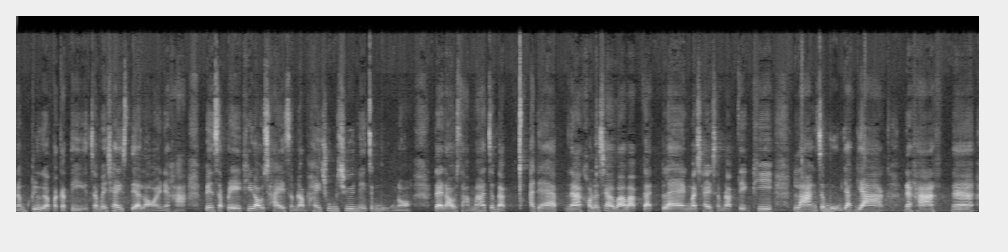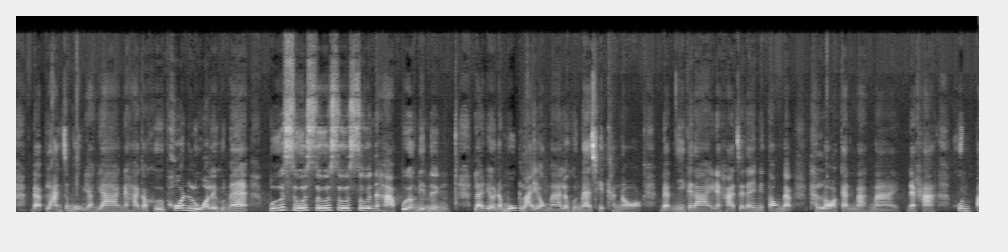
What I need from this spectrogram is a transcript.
น้ำเกลือปกติจะไม่ใช่สเตียรอยนะคะเป็นสเปรย์ที่เราใช้สำหรับให้ชุ่มชื่นในจมูกเนาะแต่เราสามารถจะแบบอัดแอปนะเขาเรียกว่าแบบดัดแปลงมาใช้สำหรับเด็กที่ล้างจมูกยากๆนะคะนะแบบล้างจมูกยากๆนะคะ ก็คือพ่นรัวเลยคุณแม่ปื้อซื้อซื้อซื้อซื้อนะคะ เปลืองนิดนึง แล้วเดี๋ยวน้ำมูกไหลออกมา แล้วคุณแม่เช็ดข้างนอก แบบนี้ก็ได้นะคะ จะได้ไม่ต้องแบบทะเลาะกันมากมายนะคะ คุณป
